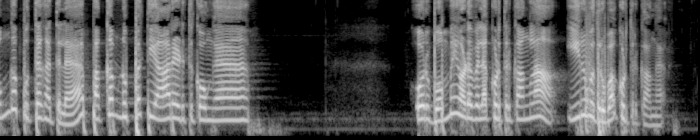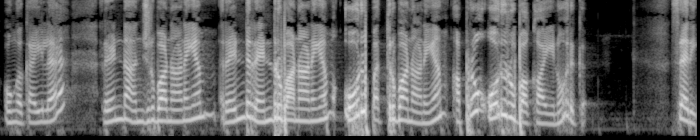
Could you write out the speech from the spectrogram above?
உங்கள் புத்தகத்தில் பக்கம் முப்பத்தி ஆறு எடுத்துக்கோங்க. ஒரு பொம்மையோட விலை கொடுத்துருக்காங்களா? இருபது ரூபா கொடுத்துருக்காங்க. உங்கள் கையில் ரெண்டு அஞ்சு ரூபா நாணயம் ரெண்டு ரெண்டு ரூபா நாணயம் ஒரு பத்து ரூபா நாணயம் அப்புறம் ஒரு ரூபா காயினும் இருக்குது சரி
